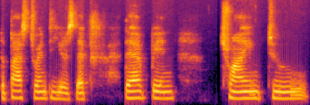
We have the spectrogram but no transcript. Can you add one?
the past 20 years that there have been trying to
